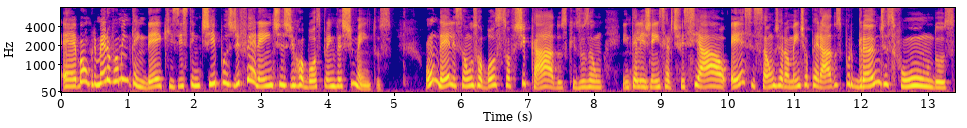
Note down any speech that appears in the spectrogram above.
É, bom, primeiro vamos entender que existem tipos diferentes de robôs para investimentos. Um deles são os robôs sofisticados, que usam inteligência artificial. Esses são geralmente operados por grandes fundos,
